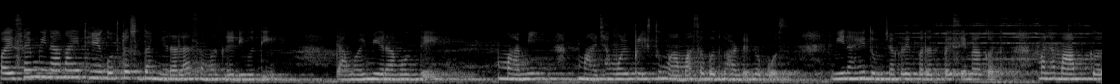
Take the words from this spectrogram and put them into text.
पैसे मिळणार नाहीत ही गोष्टसुद्धा मीराला समजलेली होती. त्यामुळे मीरा बोलते मामी माझ्यामुळे प्लीज तू मामासोबत भांडू नकोस. मी नाही तुमच्याकडे परत पैसे मागत. मला माफ कर.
